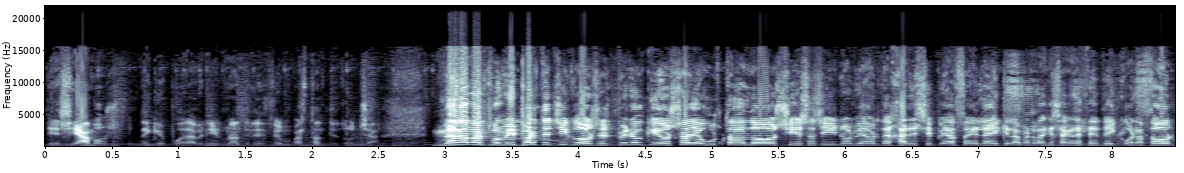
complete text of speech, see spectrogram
deseamos de que pueda venir una actualización bastante tocha. Nada más por mi parte, chicos. Espero que os haya gustado. Si es así, no olvidéis dejar ese pedazo de like, que la verdad que se agradece de corazón.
